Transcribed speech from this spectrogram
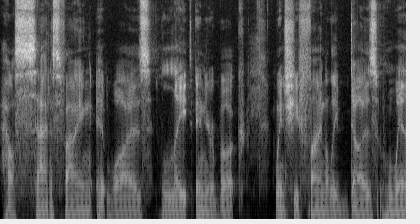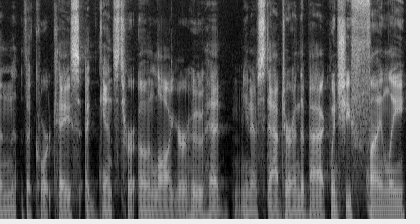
how satisfying it was late in your book when she finally does win the court case against her own lawyer who had, you know, stabbed her in the back? When she finally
